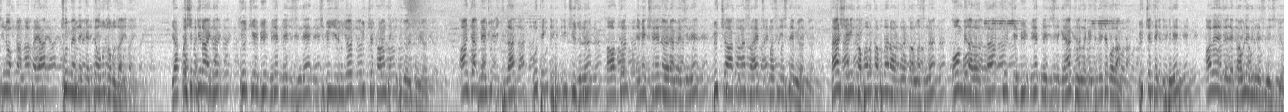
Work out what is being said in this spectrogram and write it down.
Sinop'tan Hatay'a tüm memlekette omuz omuzayız. Yaklaşık bir aydır Türkiye Büyük Millet Meclisi'nde 2024 bütçe kanun teklifi görüşülüyor. Ancak mevcut iktidar bu teklifin iç yüzünü halkın, emekçilerin öğrenmesini, bütçe hakkına sahip çıkmasını istemiyor. Her şeyin kapalı kapılar ardında kalmasını 11 Aralık'ta Türkiye Büyük Millet Meclisi Genel Kurulu'na getirilecek olan bütçe teklifinin alelacele kabul edilmesini istiyor.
